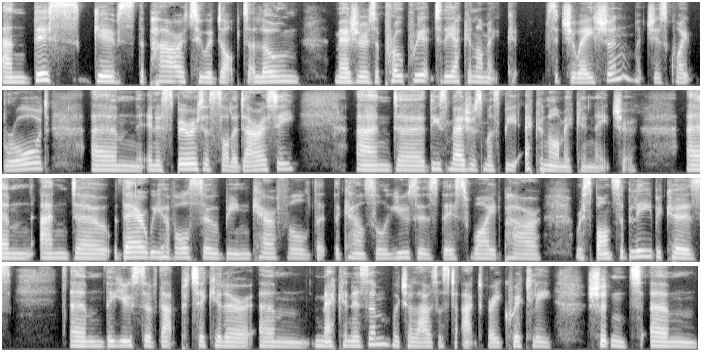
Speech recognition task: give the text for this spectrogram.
and this gives the power to adopt alone measures appropriate to the economic situation, which is quite broad, um, in a spirit of solidarity. And uh, these measures must be economic in nature. Um, and uh, there we have also been careful that the Council uses this wide power responsibly because um, the use of that particular um, mechanism, which allows us to act very quickly, shouldn't um,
